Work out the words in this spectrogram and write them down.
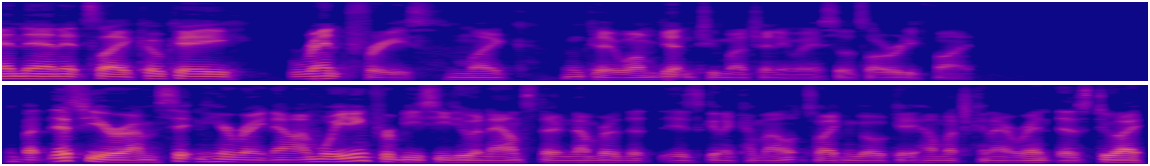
And then it's like, okay, rent freeze. I'm like, okay, well, I'm getting too much anyway, so it's already fine. But this year, I'm sitting here right now. I'm waiting for BC to announce their number that is going to come out, so I can go. Okay, how much can I rent this? Do I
